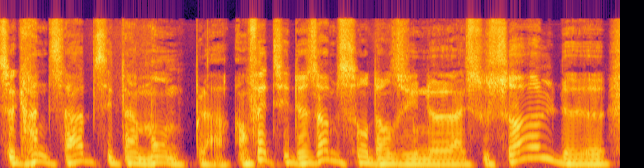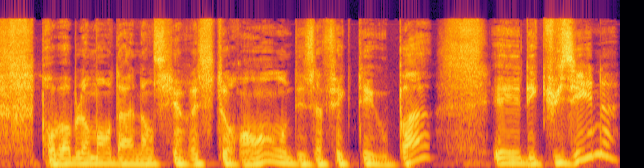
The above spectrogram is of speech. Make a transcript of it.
Ce grain de sable, c'est un monde plat. En fait, ces deux hommes sont dans une, un sous-sol, probablement d'un ancien restaurant, désaffecté ou pas, et des cuisines.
